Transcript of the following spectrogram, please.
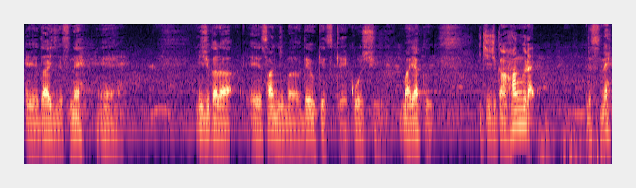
えー、大事ですね、えー、2時から、え、3時まで受付講習まあ約1時間半ぐらいですね、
